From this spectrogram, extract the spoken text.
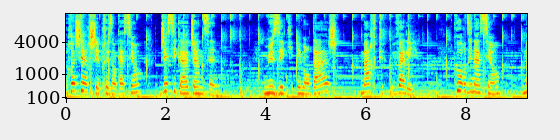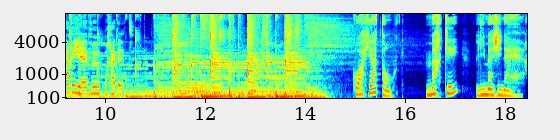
Recherche et présentation, Jessica Jansen. Musique et montage, Marc Vallée. Coordination, Marie-Ève Bradette. Kwahiatonk, marquer l'imaginaire.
